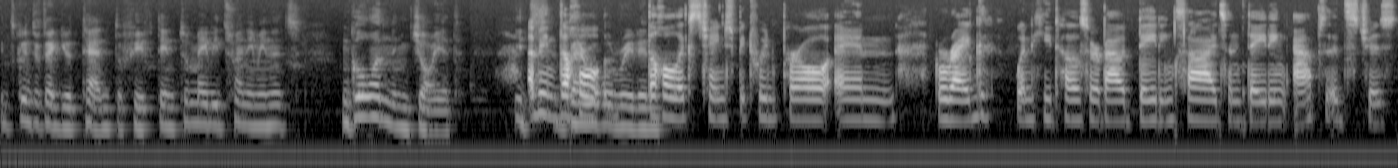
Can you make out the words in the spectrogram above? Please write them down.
It's going to take you ten to fifteen to maybe twenty minutes. Go and enjoy it. It's I mean, the whole the whole exchange between Pearl and Greg when he tells her about dating sites and dating apps, it's just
